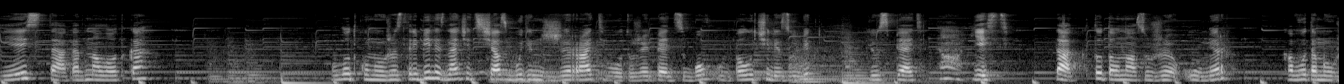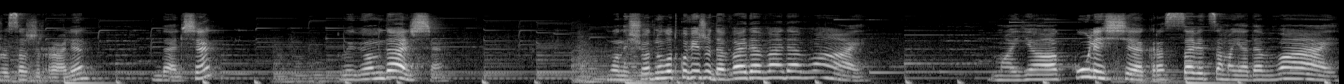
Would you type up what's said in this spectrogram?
Есть. Так, одна лодка. Лодку мы уже стребили, значит, сейчас будем сжирать. Вот, уже 5 зубов. Получили зубик. Плюс 5. А, есть. Так, кто-то у нас уже умер. Кого-то мы уже сожрали. Дальше. Плывем дальше. Вон еще одну лодку вижу. Давай, давай, давай. Моя акулища, красавица моя, давай.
